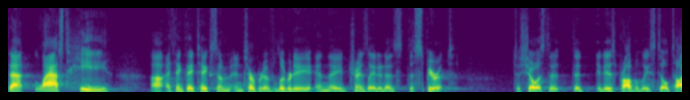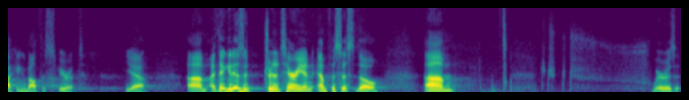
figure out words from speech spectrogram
that last he, uh, I think they take some interpretive liberty and they translate it as the Spirit to show us that, that it is probably still talking about the Spirit. Yeah. Um, I think it is a Trinitarian emphasis, though. Um, where is it?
